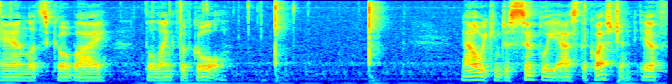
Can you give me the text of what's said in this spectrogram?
and let's go by the length of goal. Now we can just simply ask the question if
